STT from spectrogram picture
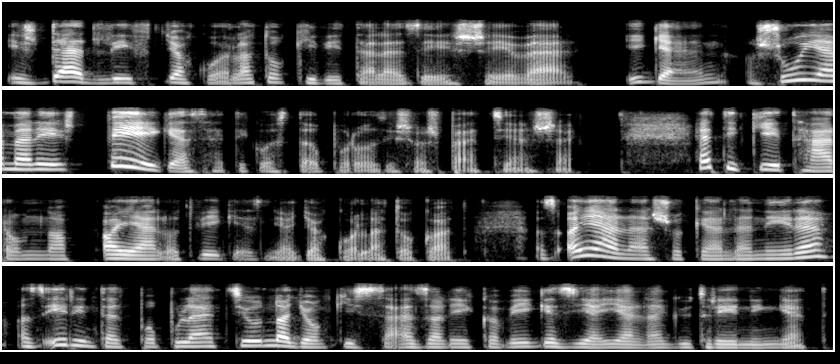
és deadlift gyakorlatok kivitelezésével. Igen, a súlyemelést végezhetik oszteoporózisos páciensek. Heti két-három nap ajánlott végezni a gyakorlatokat. Az ajánlások ellenére az érintett populáció nagyon kis százaléka végez ilyen jellegű tréninget.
